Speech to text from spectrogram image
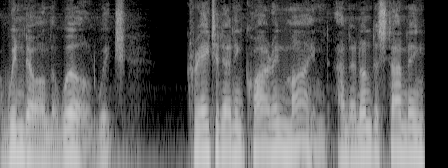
a window on the world, which created an inquiring mind and an understanding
